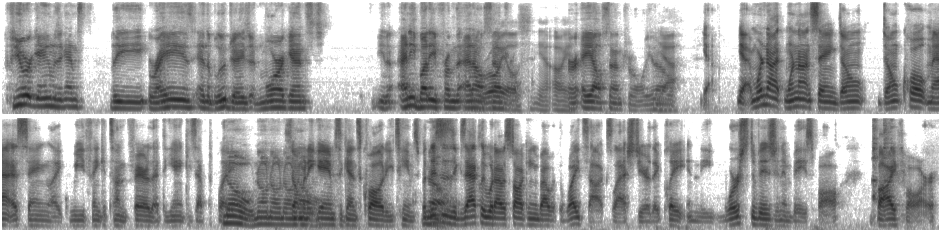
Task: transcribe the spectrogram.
fewer games against the Rays and the Blue Jays and more against, you know, anybody from the NL Central Yeah. Oh yeah. or AL Central? You know, yeah. Yeah, and we're not we're not saying don't don't quote Matt as saying like we think it's unfair that the Yankees have to play no, no, no, no, so no. many games against quality teams. But this is exactly what I was talking about with the White Sox last year. They play in the worst division in baseball by far,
